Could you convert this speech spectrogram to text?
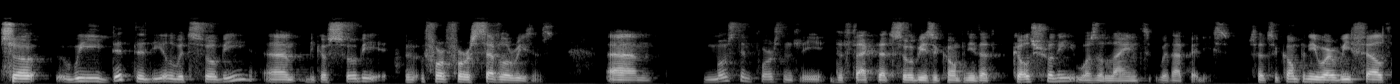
So we did the deal with Sobi um, because Sobi, for, for several reasons. Um, most importantly, the fact that Sobi is a company that culturally was aligned with Apellis. So it's a company where we felt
